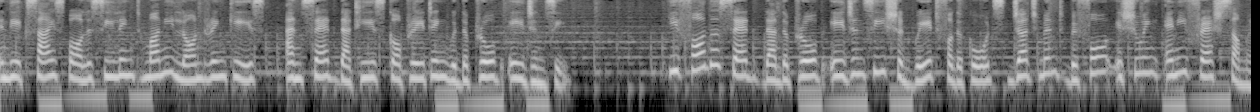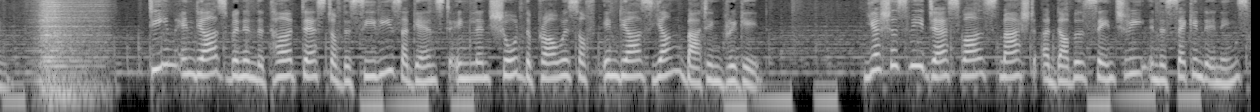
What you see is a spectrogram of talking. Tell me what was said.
in the excise policy linked money laundering case and said that he is cooperating with the probe agency. He further said that the probe agency should wait for the court's judgment before issuing any fresh summon. Team India's win in the third test of the series against England showed the prowess of India's young batting brigade. Yashasvi Jaiswal smashed a double century in the second innings.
